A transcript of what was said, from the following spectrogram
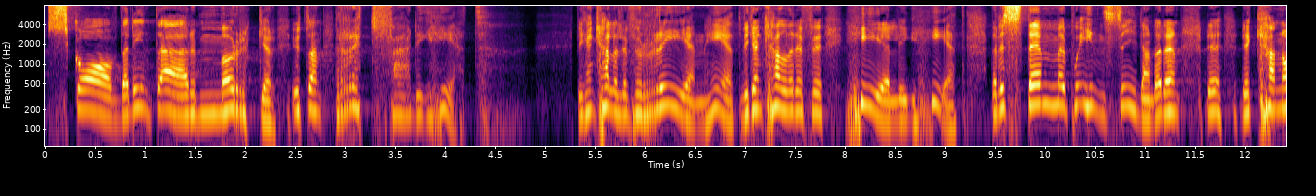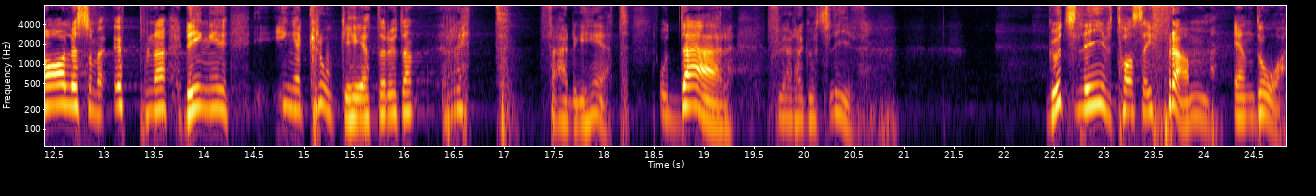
skav, där det inte är mörker, utan rättfärdighet. Vi kan kalla det för renhet, vi kan kalla det för helighet. Där det stämmer på insidan, där den, det, det är kanaler som är öppna, det är inga, inga krokigheter utan rättfärdighet. Och där flödar Guds liv. Guds liv tar sig fram ändå.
